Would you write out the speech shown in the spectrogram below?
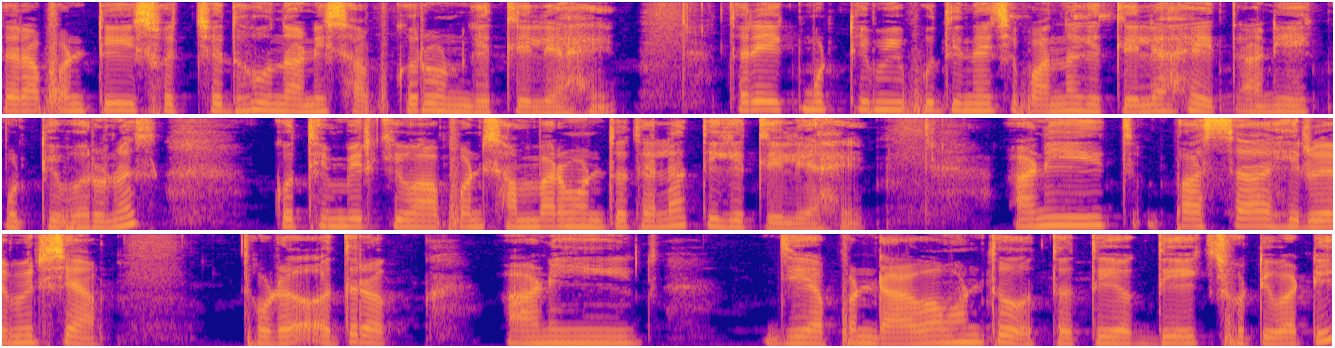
तर आपण ती स्वच्छ धुवून आणि साफ करून घेतलेली आहे. तर एक मुठ्ठी मी पुदिन्याची पानं घेतलेली आहेत आणि एक मुठ्ठी भरूनच कोथिंबीर किंवा आपण सांबार म्हणतो त्याला ती घेतलेली आहे. आणि पाच सहा हिरव्या मिरच्या थोडं अद्रक आणि जे आपण डाळवा म्हणतो तर ते अगदी एक छोटी वाटी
